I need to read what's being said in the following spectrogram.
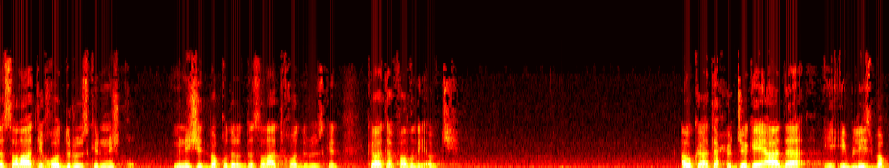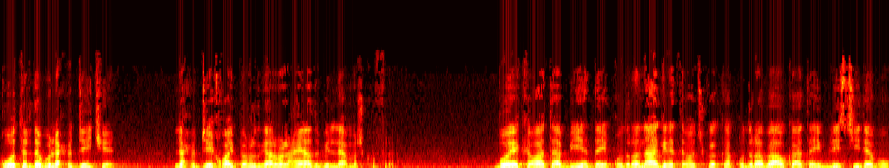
دەسەڵاتی خۆ دروست کرد نیش منیشت بە قدرەت دەسەڵاتی خۆ دروست کرد کەواتە فەڵی ئەو چی ئەو کاتە حجەکەی ئادا ئیبلیس بە قوتر دەبوو لە حجەی چێ لە حجەی خی پەرودگار و العیاد بالله مشکفرە بۆ یەکەواتە بیەدەی قدرە ناگرێتەوە چکە کە قدرە بە ئەو کاتە ئیبلیس چی دەبوو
